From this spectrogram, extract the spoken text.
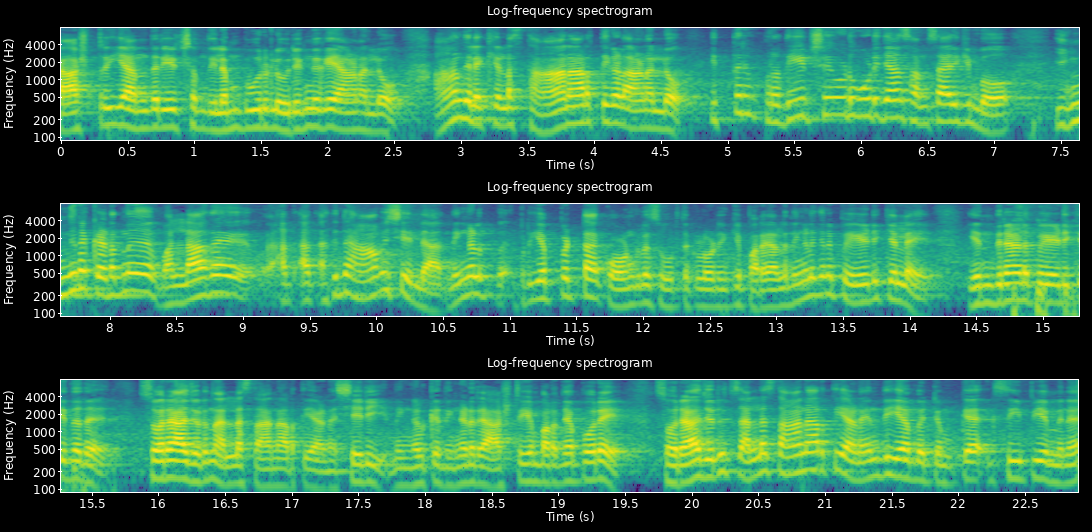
രാഷ്ട്രീയ അന്തരീക്ഷം നിലമ്പൂരിൽ ഒരുങ്ങുകയാണല്ലോ. ആ നിലയ്ക്കുള്ള സ്ഥാനാർത്ഥികളാണല്ലോ. ഇത്തരം പ്രതീക്ഷയോടുകൂടി ഞാൻ സംസാരിക്കുമ്പോൾ ഇങ്ങനെ കിടന്ന് വല്ലാതെ അത് അത് അതിന്റെ ആവശ്യമില്ല. നിങ്ങൾ പ്രിയപ്പെട്ട കോൺഗ്രസ് സുഹൃത്തുക്കളോട് എനിക്ക് പറയാനുള്ളത് നിങ്ങളിങ്ങനെ പേടിക്കല്ലേ? എന്തിനാണ് പേടിക്കുന്നത്? സ്വരാജ് ഒരു നല്ല സ്ഥാനാർത്ഥിയാണ്. ശരി നിങ്ങൾക്ക് നിങ്ങളുടെ രാഷ്ട്രീയം പറഞ്ഞ പോലെ സ്വരാജ് ഒരു നല്ല സ്ഥാനാർത്ഥിയാണ്. എന്ത് ചെയ്യാൻ പറ്റും? സി പി എമ്മിന്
